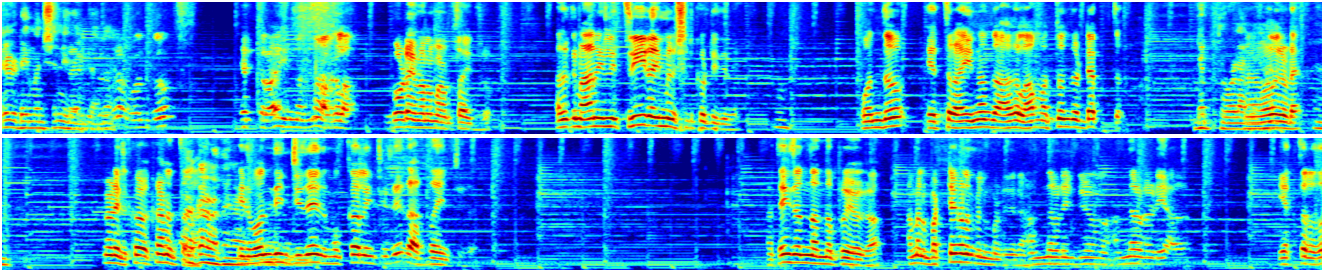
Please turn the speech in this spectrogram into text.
ಎರಡು ಡೈಮೆನ್ಷನ್ ಇದೆ ಅಂದ್ರೆ ಒಂದು ಎತ್ತರ ಇನ್ನೊಂದು ಅಗಲ. ಗೋಡೆ ಮೇಲೆ ಮಾಡ್ತಾ ಇದ್ರು. ಅದಕ್ಕೆ ನಾನು ಇಲ್ಲಿ ತ್ರೀ ಡೈಮೆನ್ಷನ್ ಕೊಟ್ಟಿದ್ದೀನಿ ಒಂದು ಎತ್ತರ ಇನ್ನೊಂದು ಅಗಲ ಮತ್ತೊಂದು ಡೆಪ್ತ್ ಡೆಪ್ತ್ ಒಳಗೆ ಒಳಗಡೆ. ನೋಡಿ ಕಾಣುತ್ತೆ, ಇದು ಒಂದ್ ಇಂಚ್ ಇದೆ ಇದು ಮುಕ್ಕಾಲು ಇಂಚ್ ಇದೆ ಇದು ಅರ್ಧ ಇಂಚ್ ಇದೆ. ಮತ್ತೆ ಇದೊಂದು ನನ್ನ ಪ್ರಯೋಗ. ಆಮೇಲೆ ಬಟ್ಟೆಗಳ ಮೇಲೆ ಮಾಡಿದ್ದೀನಿ ಹನ್ನೆರಡು ಇಂಚು ಹನ್ನೆರಡು ಅಡಿ ಎತ್ತರದ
